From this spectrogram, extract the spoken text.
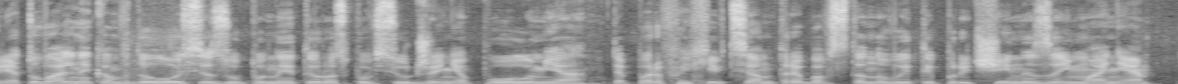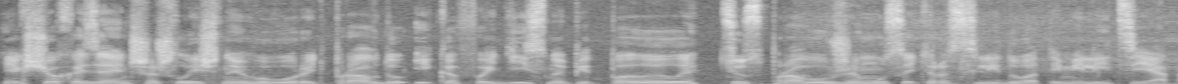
Рятувальникам вдалося зупинити розповсюдження полум'я. Тепер фахівцям треба встановити причини займання. Якщо хазяїн шашличної говорить правду і кафе дійсно підпалили, цю справу вже мусить розслідувати міліція.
